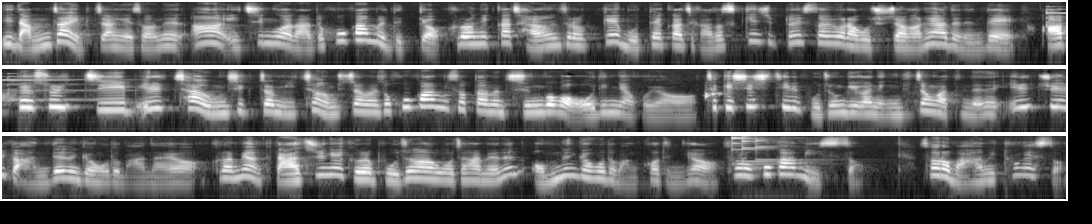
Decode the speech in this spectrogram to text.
이 남자 입장에서는 아, 이 친구가 나한테 호감을 느 껴. 그러니까 자연스럽게 모텔까지 가서 스킨십도 했어요라고 주장을 해야 되는데 앞에 술집 1차 음식점, 2차 음식점에서 호감이 있었다는 증거가 어딨냐고요. 특히 CCTV 보존 기간이 음식점 같은 데는 일주일도 안 되는 경우도 많아요. 그러면 나중에 그걸 보존하고자 하면은 없는 경우도 많거든요. 서로 호감이 있어. 서로 마음이 통했어.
